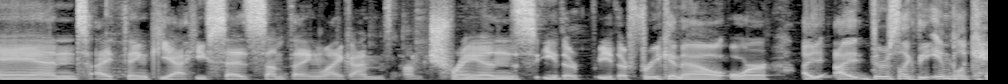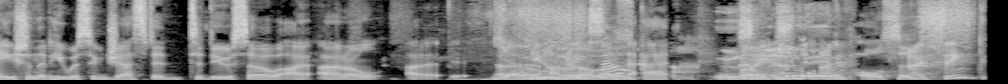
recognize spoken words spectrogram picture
and I think yeah, he says something like I'm I'm trans, either either freaking out or I I there's like the implication that he was suggested to do so. I I don't I, uh, Yeah, I don't don't know think so? that. It was Some initially people impulsively also I think.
